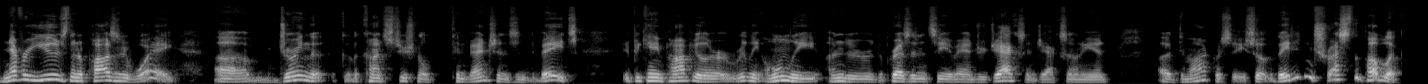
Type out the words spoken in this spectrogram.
never used in a positive way uh, during the, the constitutional conventions and debates. It became popular really only under the presidency of Andrew Jackson, Jacksonian uh, democracy. So they didn't trust the public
